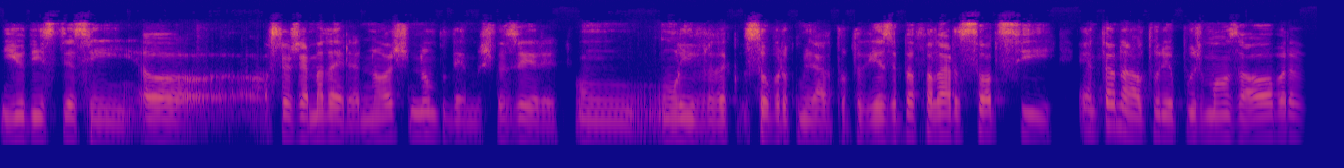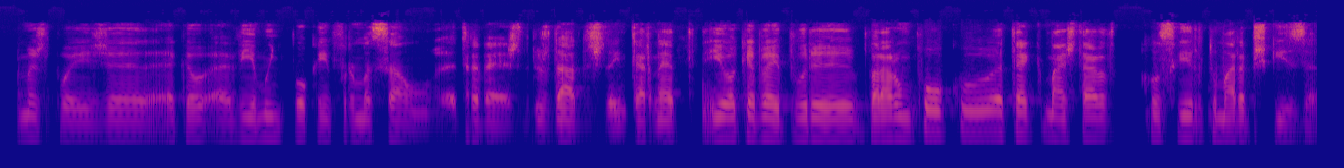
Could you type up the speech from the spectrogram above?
E eu disse assim, oh, oh Sr. José Madeira, nós não podemos fazer um, um livro da, sobre a comunidade portuguesa para falar só de si. Então, na altura, eu pus mãos à obra, mas depois uh, havia muito pouca informação através dos dados da internet e eu acabei por uh, parar um pouco, até que mais tarde conseguir retomar a pesquisa.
